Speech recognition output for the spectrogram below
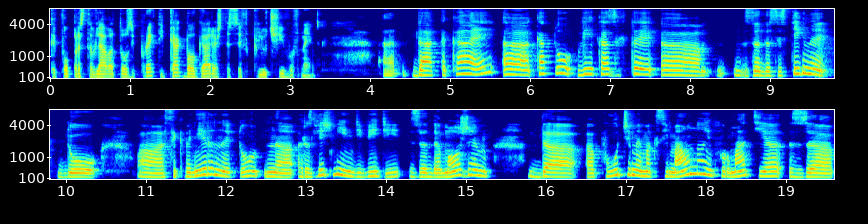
какво представлява този проект и как България ще се включи в него? Да, така е. Както вие казахте, за да се стигне до секвенирането на различни индивиди, за да можем да получим максимална информация за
